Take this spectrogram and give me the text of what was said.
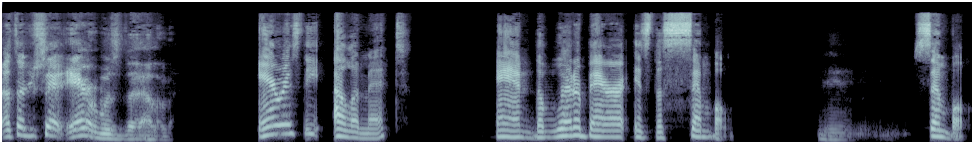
I thought you said air was the element. Air is the element, and the water bearer is the symbol. Mm. Symbol.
